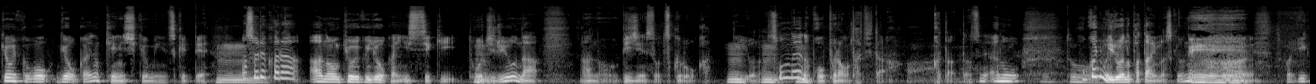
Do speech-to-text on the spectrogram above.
教育業界の見識を身につけて、ん。まあ、それからあの教育業界に一石投じるような、あのビジネスを作ろうかっていうような、うん。そんなようなこうプランを立てた方だったんですね。あの他にもいろんなパターンありますけどね。ええ。はい。一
